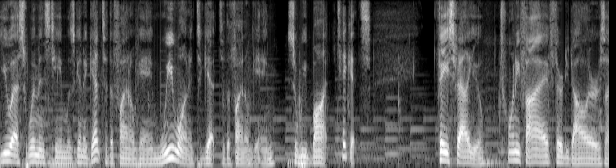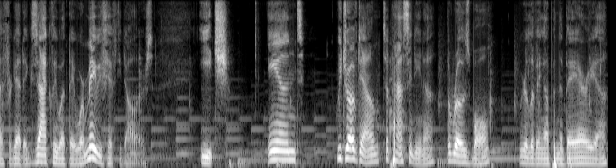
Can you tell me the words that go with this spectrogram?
U.S. women's team was going to get to the final game, we wanted to get to the final game, so we bought tickets. Face value $25, $30, I forget exactly what they were, maybe $50 each. And we drove down to Pasadena, the Rose Bowl. We were living up in the Bay Area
